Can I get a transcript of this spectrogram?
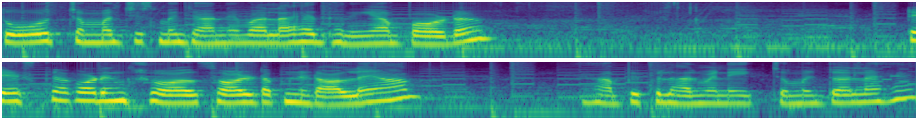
दो चम्मच जिसमें जाने वाला है धनिया पाउडर टेस्ट के अकॉर्डिंग सॉल्ट अपने डाल लें आप। यहाँ पे फ़िलहाल मैंने एक चम्मच डाला है।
